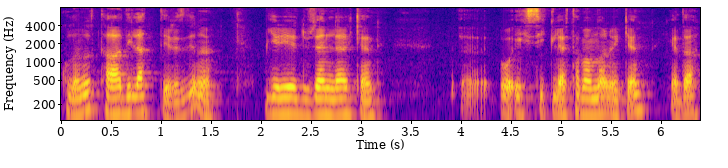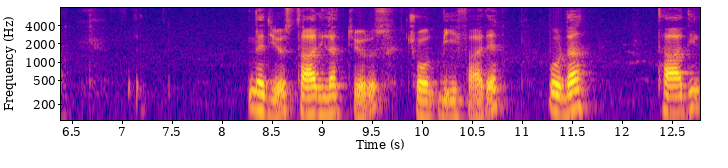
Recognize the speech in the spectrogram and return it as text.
kullanılır? Tadilat deriz değil mi? Bir yeri düzenlerken e, o eksikler tamamlanırken ya da ne diyoruz? Tadilat diyoruz. Çoğul bir ifade. Burada tadil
